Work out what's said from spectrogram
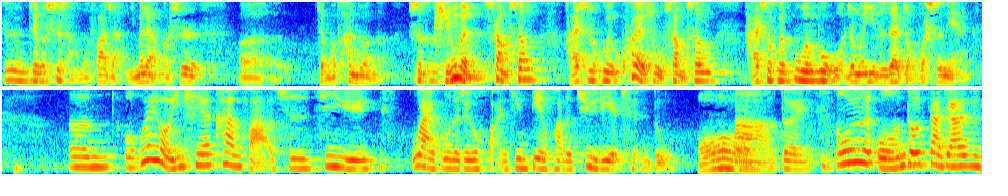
嗯，这个市场的发展，你们两个是呃怎么判断的？是平稳上升，还是会快速上升，还是会不温不火这么一直在走个十年？嗯，我会有一些看法是基于外部的这个环境变化的剧烈程度。哦，啊，对，我我们都大家就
